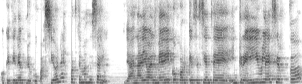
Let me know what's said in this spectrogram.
o que tiene preocupaciones por temas de salud. Ya nadie va al médico porque se siente increíble, ¿cierto?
